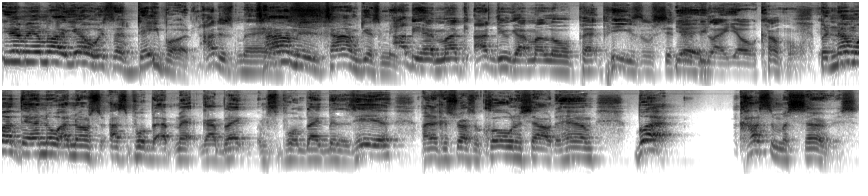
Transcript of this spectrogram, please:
you know what I mean? I'm like, yo, it's a day party. I just man, Time is time gets me. I be having my, I do got my little pet peeves or shit that Yeah. be like, yo, come on. But number one thing I know, I know I'm, I support black, got black. I'm supporting black business here. Under construction clothing, shout out to him. But customer service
